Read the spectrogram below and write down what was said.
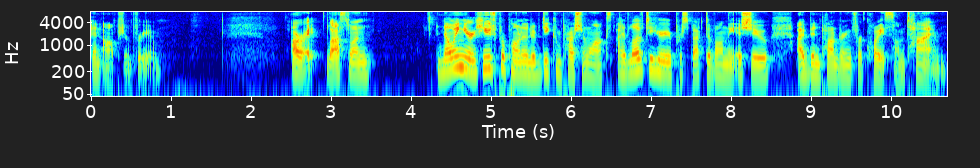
an option for you. All right, last one. Knowing you're a huge proponent of decompression walks, I'd love to hear your perspective on the issue I've been pondering for quite some time.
